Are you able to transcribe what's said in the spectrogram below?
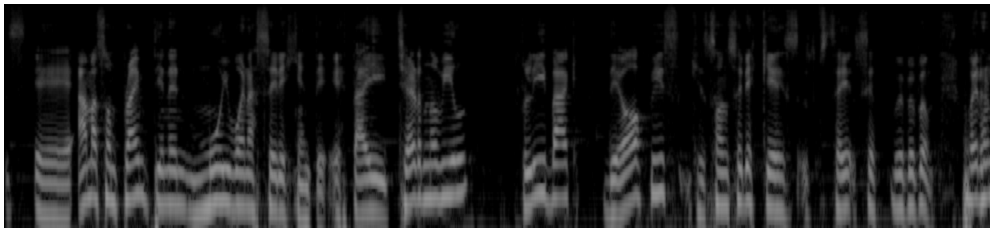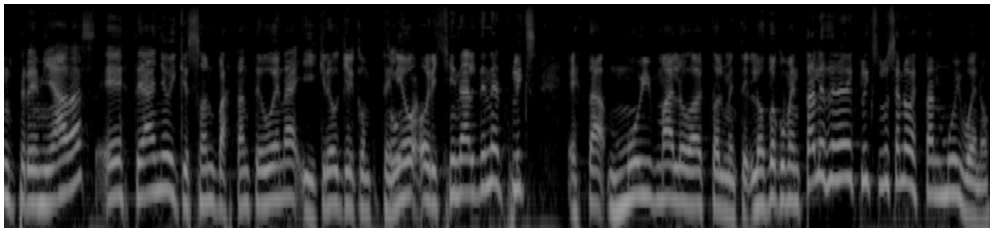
s- eh, Amazon Prime tienen muy buenas series, gente. Está ahí Chernobyl, Fleabag, The Office, que son series que se- se- fueron premiadas este año y que son bastante buenas y creo que el contenido Súper. original de Netflix está muy malo actualmente. Los documentales de Netflix, Luciano, están muy buenos.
